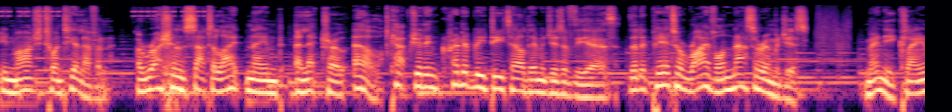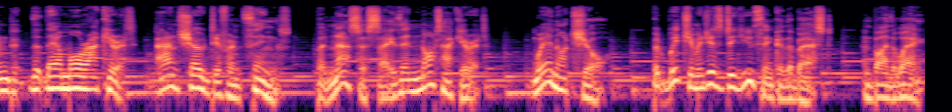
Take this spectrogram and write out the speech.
In March 2011, a Russian satellite named Electro L captured incredibly detailed images of the Earth that appear to rival NASA images. Many claimed that they are more accurate and show different things, but NASA say they're not accurate. We're not sure. But which images do you think are the best? And by the way,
